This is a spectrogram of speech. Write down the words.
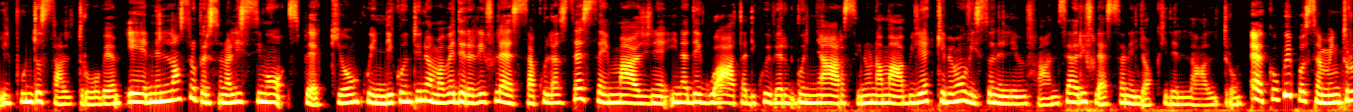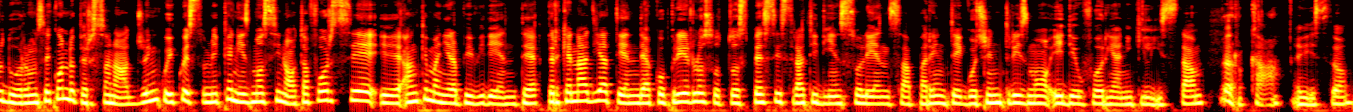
il punto sta altrove e nel nostro personalissimo specchio, quindi continuiamo a vedere riflessa quella stessa immagine inadeguata di cui vergognarsi, non amabile, che abbiamo visto nell'infanzia, riflessa negli occhi dell'altro. Ecco, qui possiamo introdurre un secondo personaggio in cui questo meccanismo si nota forse eh, anche in maniera più evidente perché Nadia tende a coprirlo sotto spessi strati di insolenza, apparente egocentrismo ed euforia nichilista. Perché? Hai visto?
